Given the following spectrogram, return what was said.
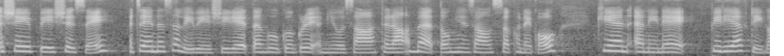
အရှိပေ80အကျယ်24ပေရှိတဲ့တန်ကိုကွန်ကရစ်အမျိုးအစားတရားအမှတ်3မြင်းဆောင်18ကို KNN နဲ့ PDF တွေက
